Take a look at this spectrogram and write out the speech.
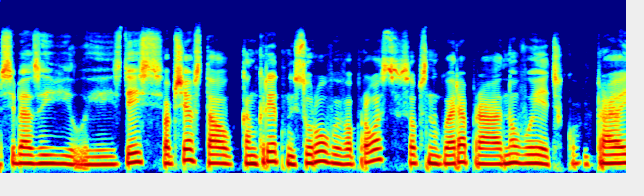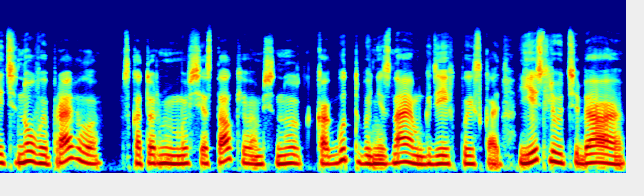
себя заявила. И здесь вообще встал конкретный суровый вопрос, собственно говоря, про новую этику, про эти новые правила, с которыми мы все сталкиваемся, но как будто бы не знаем, где их поискать. Есть ли у тебя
